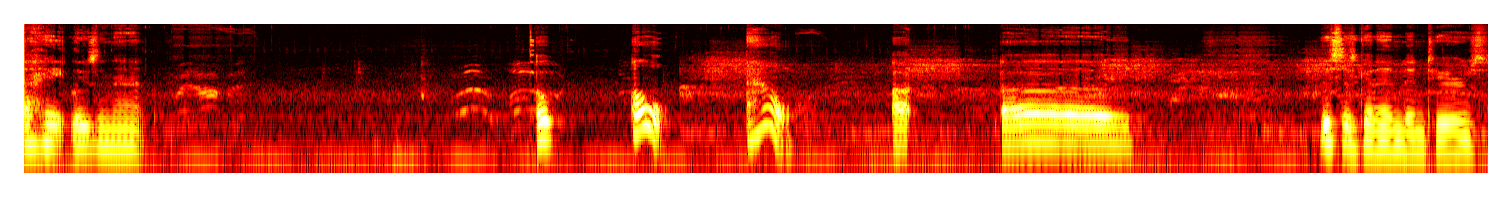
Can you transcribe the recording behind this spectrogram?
I hate losing that. Oh, oh, ow. Uh, uh, this is gonna end in tears.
